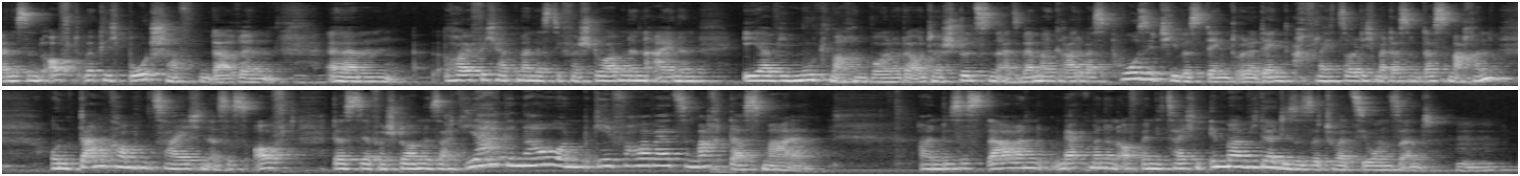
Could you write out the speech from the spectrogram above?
weil es sind oft wirklich Botschaften darin. Ähm, häufig hat man, dass die Verstorbenen einen eher wie Mut machen wollen oder unterstützen. Also wenn man gerade was Positives denkt oder denkt, ach, vielleicht sollte ich mal das und das machen. Und dann kommt ein Zeichen. Es ist oft, dass der Verstorbene sagt, ja, genau, und geh vorwärts, mach das mal. Und das ist daran, merkt man dann oft, wenn die Zeichen immer wieder diese Situation sind. Mhm.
